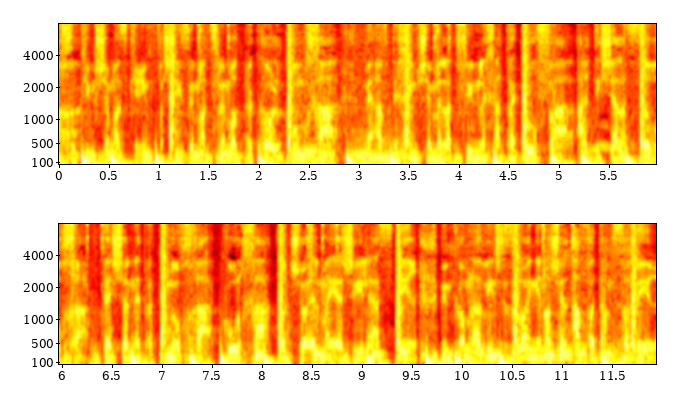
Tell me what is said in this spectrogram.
חוקים שמזכירים פשיזם, מצלמות בכל גומך מאבטחים שמלטפים לך את הגופה אל תשאל, אסור לך, תשנה את התנוחה. כולך עוד שואל מה יש לי להסתיר במקום להבין שזה לא עניינו של אף אדם סביר.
